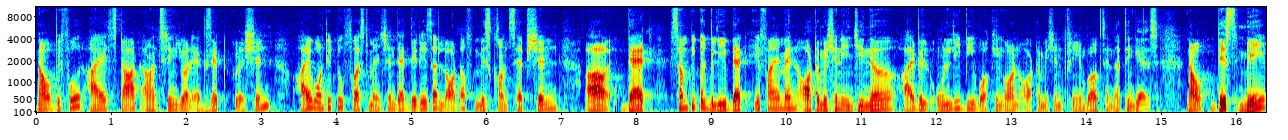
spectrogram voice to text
Now before I start answering your exact question, I wanted to first mention that there is a lot of misconception uh, that some people believe that if I am an automation engineer, I will only be working on automation frameworks and nothing else. Now, this may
